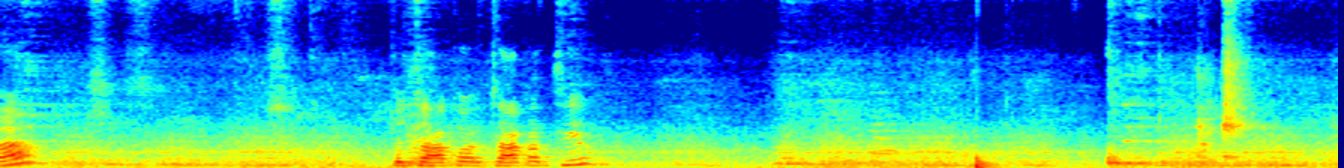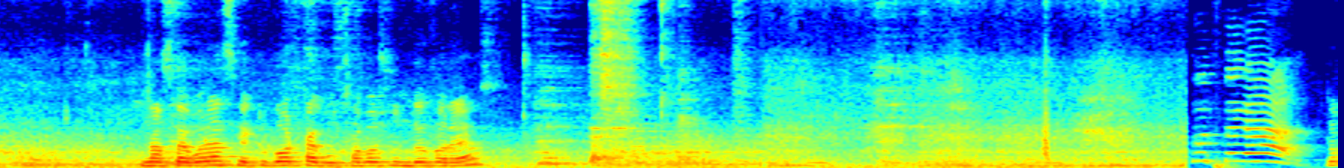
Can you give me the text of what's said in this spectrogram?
হ্যাঁ? তো চা চা খাচ্ছি? নাস্তা করে আজকে একটু গড়টা গুছাবো সুন্দর করে। তো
